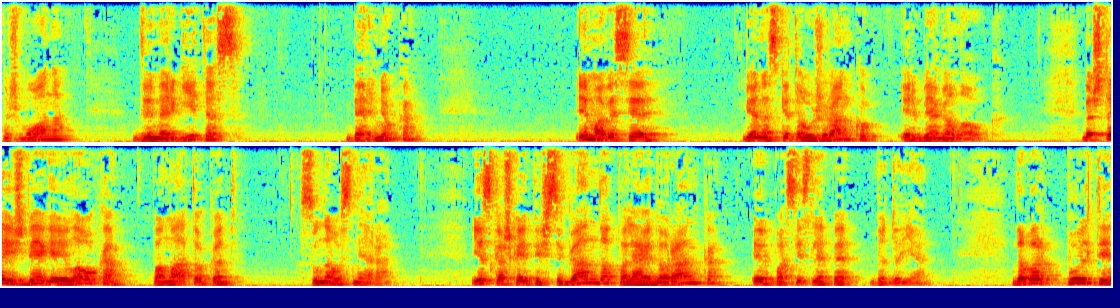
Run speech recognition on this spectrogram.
žmoną, dvi mergytės, berniuką. Ima visi vienas kitą už rankų ir bėga lauk. Bet štai išbėgę į lauką, pamato, kad sunaus nėra. Jis kažkaip išsigando, paleido ranką ir pasislėpė viduje. Dabar pulti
